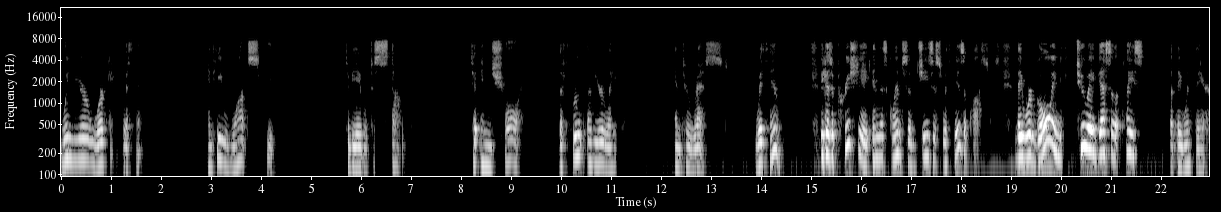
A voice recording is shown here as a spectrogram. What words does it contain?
when you're working with him and he wants you to be able to stop, to enjoy the fruit of your labor and to rest with him. Because appreciate in this glimpse of Jesus with his apostles, they were going to a desolate place, but they went there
